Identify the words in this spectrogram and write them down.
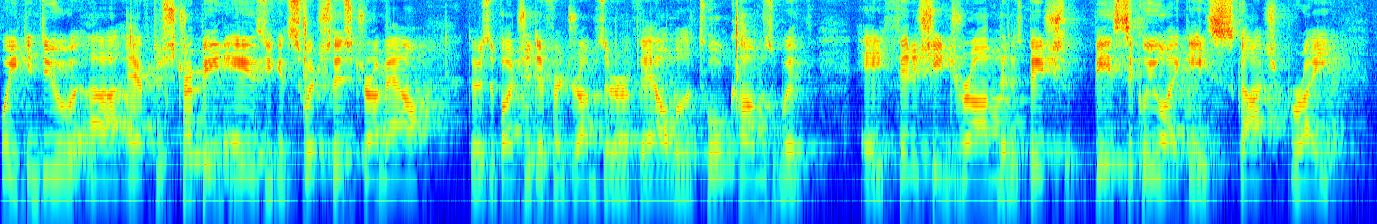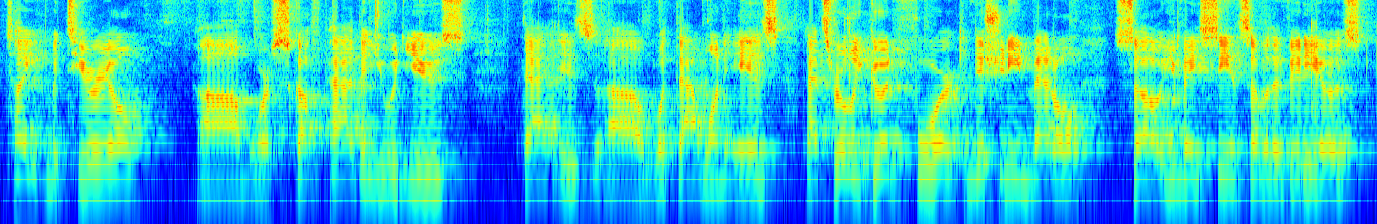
What you can do uh, after stripping is you can switch this drum out. There's a bunch of different drums that are available. The tool comes with a finishing drum that is basically like a Scotch-Brite type material um, or scuff pad that you would use. That is uh, what that one is. That's really good for conditioning metal. So you may see in some of the videos,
